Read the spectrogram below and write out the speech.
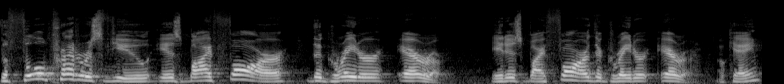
The full preterist view is by far the greater error. It is by far the greater error, okay?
